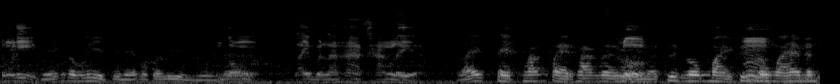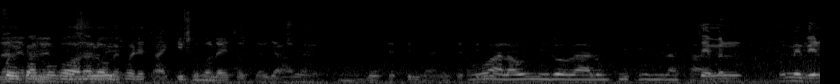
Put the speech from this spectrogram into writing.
ต้องรีบ เนี่ยก็ต้องรีบสิเนี่ยผมก็รีบอยู่มันต้องไล่วันละห้าครั้งเลยอะ ไลฟ์เตะครั้งแปดครั้งเลยโหลนะขึ้นลงใหม่ขึ้นลงใหม่ให้มันเปิดการมองก็เห็นถ้าเลเรายไม่ค่อยได้ถ่ายคลิปหรือว่าไลฟ์สดยาวใช่ๆลงเสร็จขึ้นใหม่ลงเสร็จเพขึ้นราะใหว่าม่เรามีเวลาลงคลิปมีเวลาถ่ายแต่มันถ้าไม่เว้น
